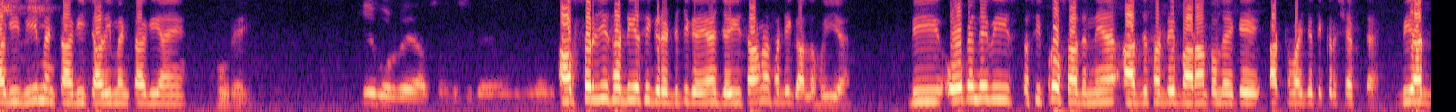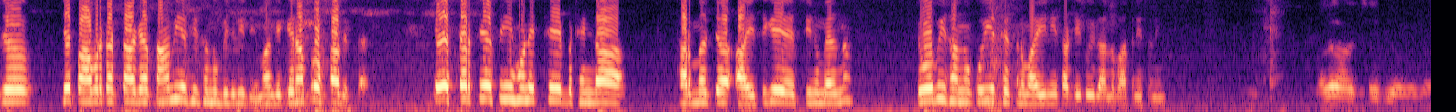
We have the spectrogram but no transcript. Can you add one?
ਆ ਗਈ 20 ਮਿੰਟ ਆ ਗਈ 40 ਮਿੰਟ ਆ ਗਈ ਐ ਹੋ ਰਿਹਾ ਜੀ। ਕੀ ਬੋਲ ਰਹੇ ਆ ਅਫਸਰ ਤੁਸੀਂ ਗਏ ਹੋ? ਅਫਸਰ ਜੀ ਸਾਡੀ ਅਸੀਂ ਗ੍ਰਿਡ 'ਚ ਗਏ ਆ ਜਈ ਸਾਹਿਬ ਨਾਲ ਸਾਡੀ ਗੱਲ ਹੋਈ ਹੈ ਵੀ ਉਹ ਕਹਿੰਦੇ ਵੀ ਅਸੀਂ ਭਰੋਸਾ ਦਿੰਦੇ ਆ ਅੱਜ ਸਾਡੇ 12 ਤੋਂ ਲੈ ਕੇ 8 ਵਜੇ ਤੱਕ ਸ਼ਿਫਟ ਹੈ। ਵੀ ਅੱਜ ਜੇ ਪਾਵਰ ਕੱਟ ਆ ਗਿਆ ਤਾਂ ਵੀ ਅਸੀਂ ਤੁਹਾਨੂੰ ਬਿਜਲੀ ਦੇਵਾਂਗੇ ਕਿਹੜਾ ਭਰੋਸਾ ਦਿੱਤਾ। ਇਸ ਕਰਕੇ ਅਸੀਂ ਹੁਣ ਇੱਥੇ ਬਠਿੰਡਾ ਥਰਮਲ 'ਚ ਆਏ ਸੀਗੇ ਏਸੀ ਨੂੰ ਮਿਲਣ। ਜੋ ਵੀ ਸਾਨੂੰ ਕੋਈ ਇੱਥੇ ਸੁਣਵਾਈ ਨਹੀਂ ਸਾਡੀ ਕੋਈ ਗੱਲਬਾਤ ਨਹੀਂ ਸੁਣੀ। ਅਗਲਾ ਐਕਸ਼ਨ ਕੀ ਹੋਵੇਗਾ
